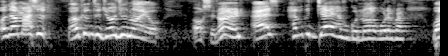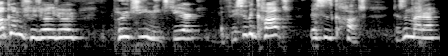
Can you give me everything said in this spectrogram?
Hola, massive. Welcome to Jojo Niall, also known as Have a Good Day, Have a Good Night, whatever. Welcome to Jojo Poochie Meets Deer. If this is the cut, this is cut. Doesn't matter.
